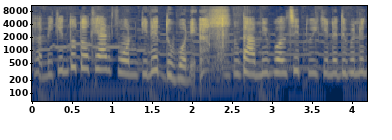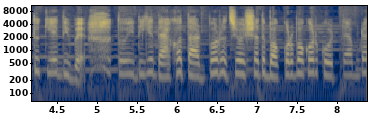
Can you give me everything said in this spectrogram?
আমি কিন্তু তোকে আর ফোন কিনে দেবো নি তা আমি বলছি, তুই কিনে দিবি না তো কে দিবে? তো এইদিকে দেখো, তারপর হচ্ছে ওর সাথে বকর বকর করতে আমরা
